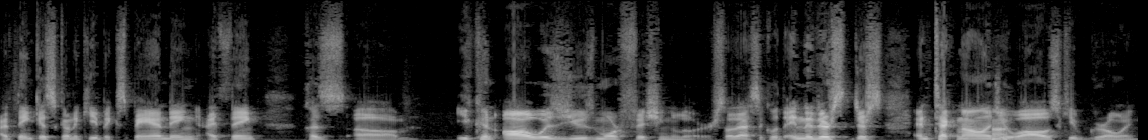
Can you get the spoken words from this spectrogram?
I think it's going to keep expanding. I think because um, you can always use more fishing lures. So that's the cool thing. And there's just and technology huh. will always keep growing,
